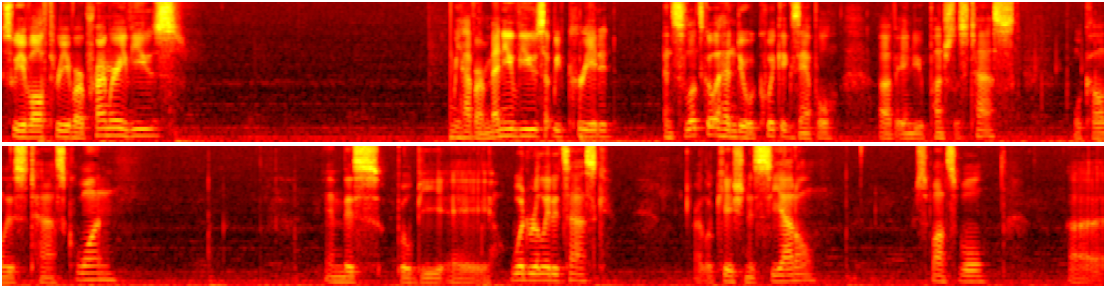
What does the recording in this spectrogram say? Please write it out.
So we have all three of our primary views. We have our menu views that we've created. And so let's go ahead and do a quick example of a new punch list task. We'll call this task one. And this will be a wood-related task. Our location is Seattle. Responsible, uh,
